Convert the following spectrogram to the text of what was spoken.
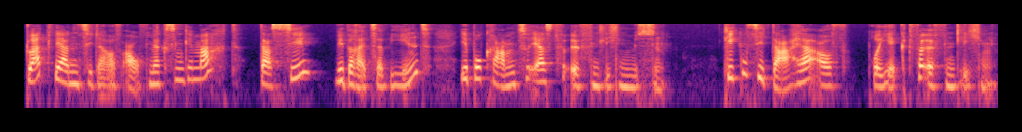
Dort werden Sie darauf aufmerksam gemacht, dass Sie, wie bereits erwähnt, Ihr Programm zuerst veröffentlichen müssen. Klicken Sie daher auf Projekt veröffentlichen.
